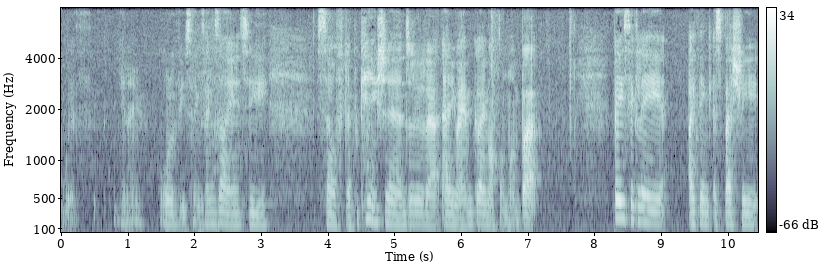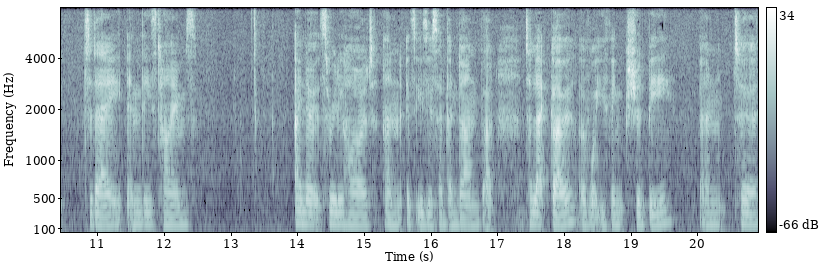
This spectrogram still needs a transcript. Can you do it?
with you know all of these things: anxiety, da, da. Anyway, I'm going off on one, but basically, I think especially today in these times, I know it's really hard and it's easier said than done, but to let go of what you think should be and to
